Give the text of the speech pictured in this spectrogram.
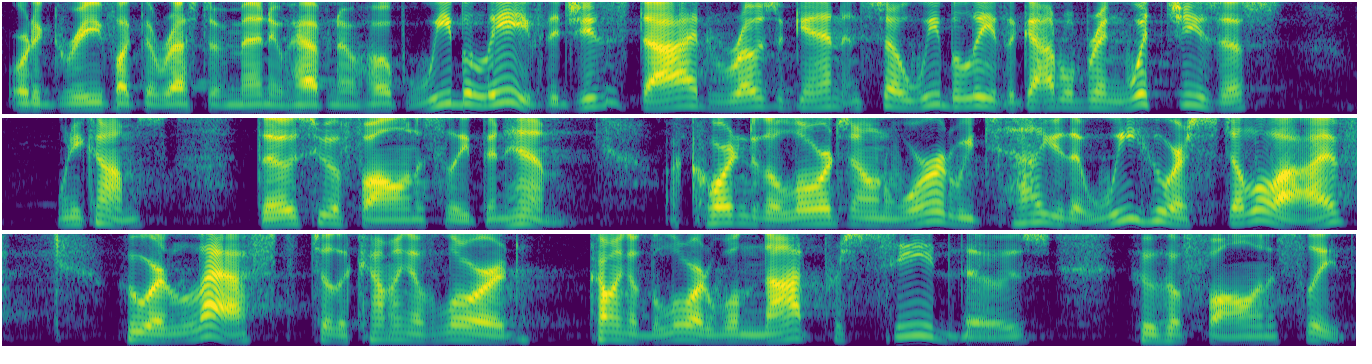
or to grieve like the rest of men who have no hope. We believe that Jesus died, rose again, and so we believe that God will bring with Jesus, when he comes, those who have fallen asleep in him according to the Lord's own word, we tell you that we who are still alive, who are left till the coming of Lord, coming of the Lord, will not precede those who have fallen asleep.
